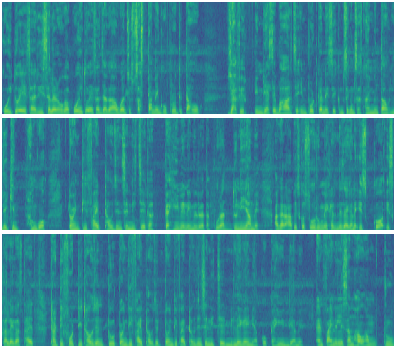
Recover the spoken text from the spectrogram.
कोई तो ऐसा रीसेलर होगा, कोई तो ऐसा जगह होगा जो सस्ता में गोप्रो देता हो, या फिर इंडिया से बाहर से इंपोर्ट करने से कम से कम सस्ता में मिलता हो, लेकिन हमको ट्वेंटी फाइव थाउज़ेंड से नीचे का कहीं भी नहीं मिल रहा था, पूरा दुनिया में। अगर आप इसको शोरूम में खरीदने जाएगा ना, इसको, इसका लेगा शायद thirty forty thousand to twenty five thousand twenty five thousand से नीचे मिलेगा ही नहीं आपको कहीं इंडिया में। एंड फाइनली समहाउ हम ट्रू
